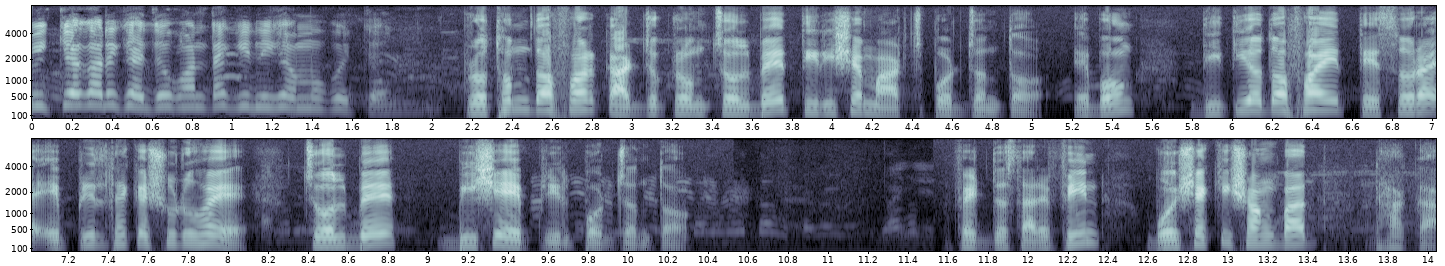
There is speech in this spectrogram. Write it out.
বিক্রি করে খাই দোকানটা কিনি খামো কইতেন প্রথম দফার কার্যক্রম চলবে তিরিশে মার্চ পর্যন্ত এবং দ্বিতীয় দফায় তেসরা এপ্রিল থেকে শুরু হয়ে চলবে বিশে এপ্রিল পর্যন্ত। ফেরদোস আরেফিন বৈশাখী সংবাদ ঢাকা।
